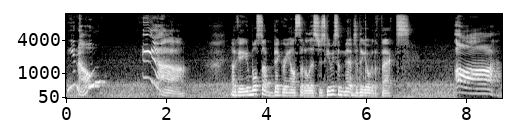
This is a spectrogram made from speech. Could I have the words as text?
You know? Yeah. Okay, you can both stop bickering, I'll settle this. Just give me some minutes to think over the facts. Ah,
